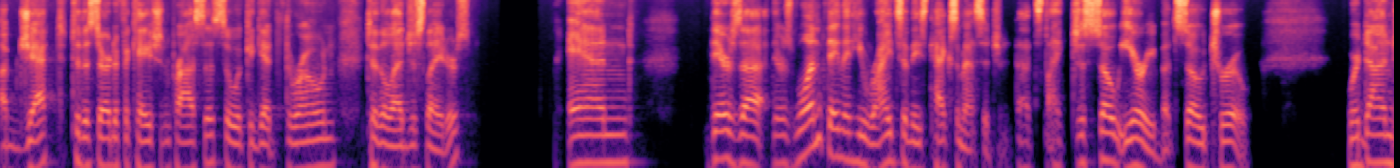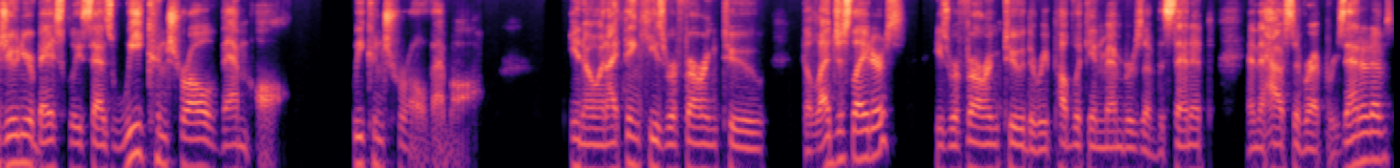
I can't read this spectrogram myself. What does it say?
object to the certification process so it could get thrown to the legislators. And there's a there's one thing that he writes in these text messages that's like just so eerie but so true where don jr basically says we control them all. We control them all. You know and i think he's referring to the legislators he's referring to the republican members of the senate and the house of representatives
